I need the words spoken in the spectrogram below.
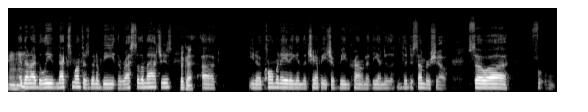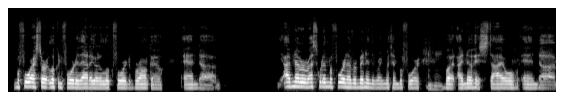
Mhm. and then I believe next month is going to be the rest of the matches. okay. Uh, you know, culminating in the championship being crowned at the end of the, the December show. So uh, f- before I start looking forward to that, I got to look forward to Bronco, and uh, I've never wrestled him before, never been in the ring with him before, Mhm. but I know his style and. Uh,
